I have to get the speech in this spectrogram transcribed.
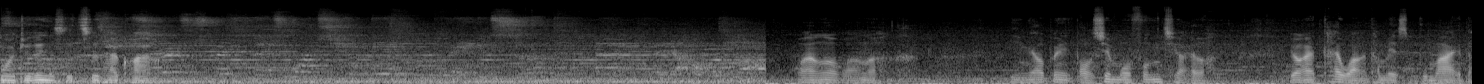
我觉得你是吃太快了。完了完了，饮料被保鲜膜封起来了。原来太晚了，他们也是不卖的。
